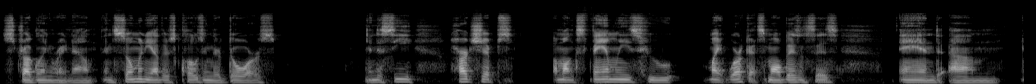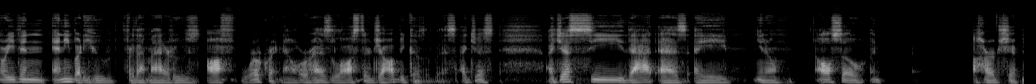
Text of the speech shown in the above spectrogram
struggling right now and so many others closing their doors and to see hardships amongst families who might work at small businesses and um, or even anybody who for that matter who's off work right now or has lost their job because of this i just i just see that as a you know also a, a hardship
